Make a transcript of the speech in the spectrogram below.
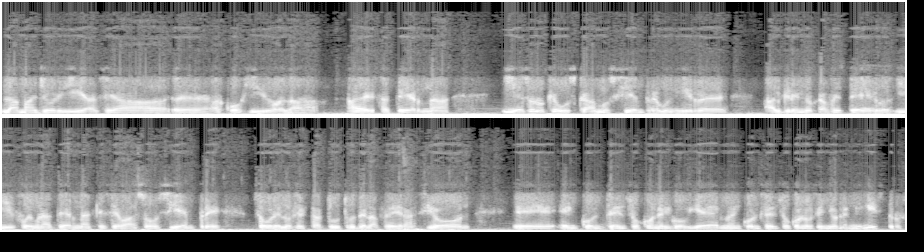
la mayoría se ha eh, acogido a, la, a esa terna y eso es lo que buscamos, siempre unir eh, al gremio cafetero y fue una terna que se basó siempre sobre los estatutos de la federación, eh, en consenso con el gobierno, en consenso con los señores ministros.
